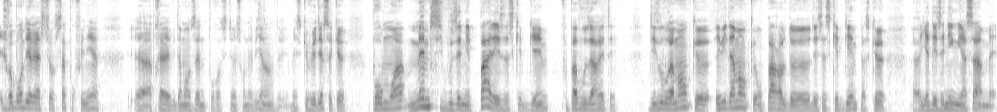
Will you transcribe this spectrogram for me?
Je rebondirai sur ça pour finir. Euh, après, évidemment, Zen pourra aussi donner son avis. hein. Mais ce que je veux dire, c'est que pour moi, même si vous aimez pas les escape games, faut pas vous arrêter. Dites-vous vraiment que, évidemment, qu'on parle de, des escape games parce que euh, il y a des énigmes, il y a ça. Mais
